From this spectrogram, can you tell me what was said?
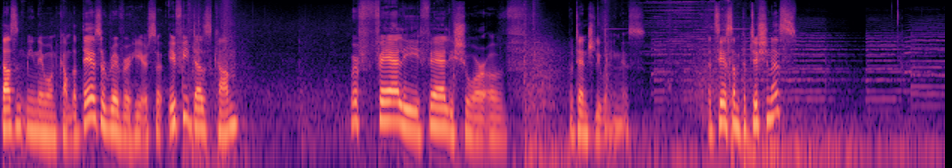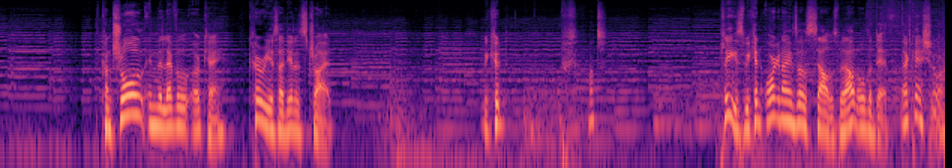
doesn't mean they won't come. But there's a river here, so if he does come, we're fairly, fairly sure of potentially winning this. Let's hear some petitioners. Control in the level... Okay. Curious idea. Let's try it. We could... What? Please, we can organize ourselves without all the death. Okay, sure.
